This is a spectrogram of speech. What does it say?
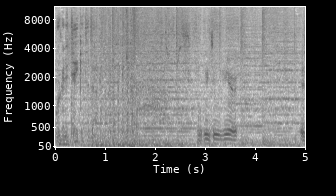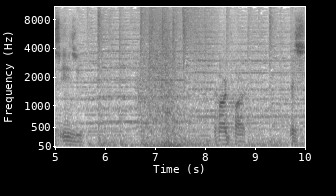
We're gonna take it to them. What we do here is easy. The hard part is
